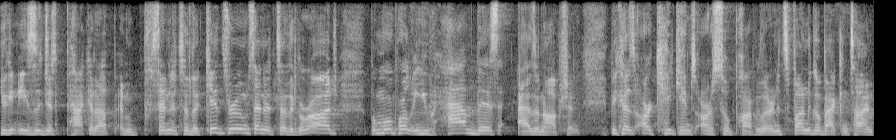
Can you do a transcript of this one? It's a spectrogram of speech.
you can easily just pack it up and send it to the kids' room, send it to the garage. But more importantly, you have this as an option because arcade games are so popular and it's fun to go back in time.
